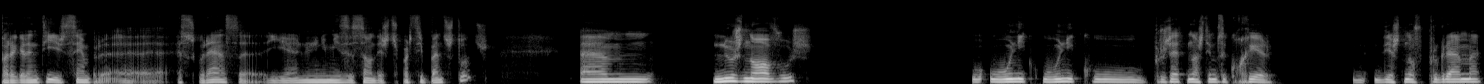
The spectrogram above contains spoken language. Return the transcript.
para garantir sempre a, a segurança e a anonimização destes participantes todos. Um, nos novos, o, o, único, o único projeto que nós temos a correr deste novo programa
